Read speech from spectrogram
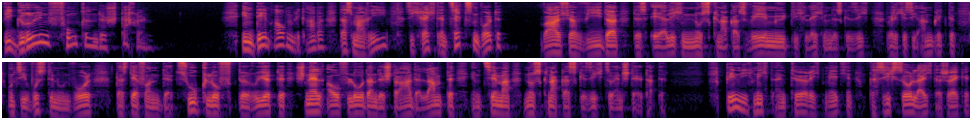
wie grün funkelnde Stacheln. In dem Augenblick aber, dass Marie sich recht entsetzen wollte, war es ja wieder des ehrlichen Nussknackers wehmütig lächelndes Gesicht, welches sie anblickte, und sie wusste nun wohl, dass der von der Zugluft berührte, schnell auflodernde Strahl der Lampe im Zimmer Nussknackers Gesicht so entstellt hatte. Bin ich nicht ein töricht Mädchen, dass ich so leicht erschrecke,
